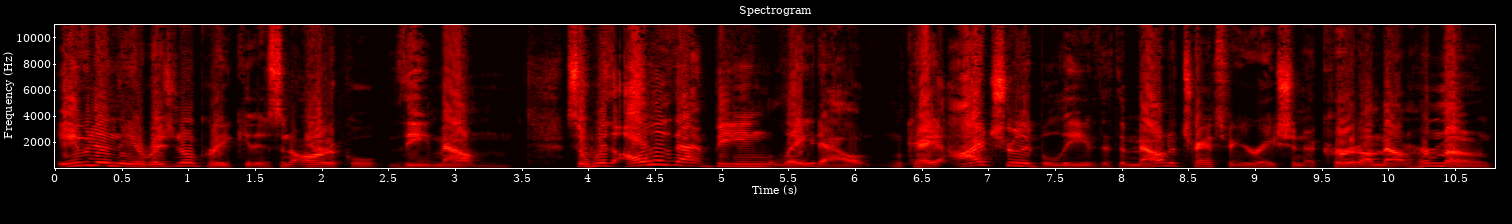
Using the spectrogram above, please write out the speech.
Even in the original Greek, it is an article, the mountain. So, with all of that being laid out, okay, I truly believe that the Mount of Transfiguration occurred on Mount Hermon,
